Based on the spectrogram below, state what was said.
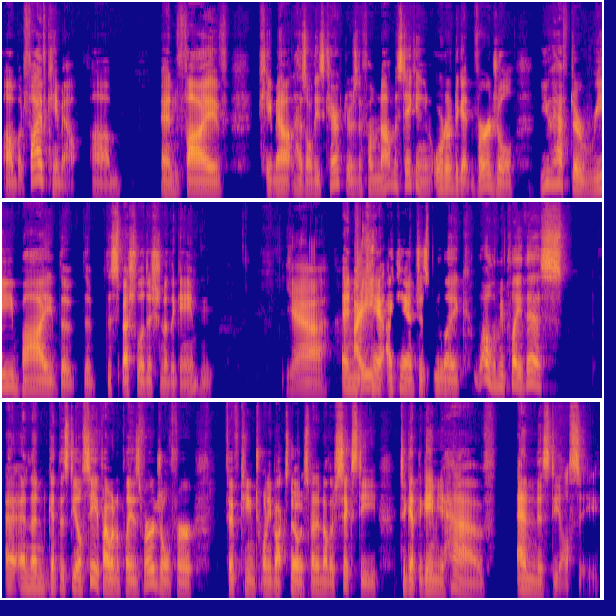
um, but five came out. Um, and mm-hmm. five came out has all these characters. And if I'm not mistaken, in order to get Vergil, you have to re-buy the the, the special edition of the game. Mm-hmm. Yeah, and you I, can't. I can't just be like, "Well, let me play this," and then get this DLC if I want to play as Vergil for 15, 20 bucks. No, spend another sixty to get the game you have and this DLC.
